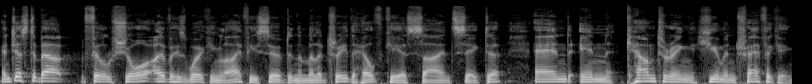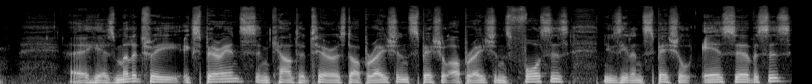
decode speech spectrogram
And just about Phil Shaw, over his working life, he served in the military, the healthcare science sector, and in countering human trafficking. Uh, he has military experience in counter terrorist operations, special operations forces, New Zealand Special Air Services.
